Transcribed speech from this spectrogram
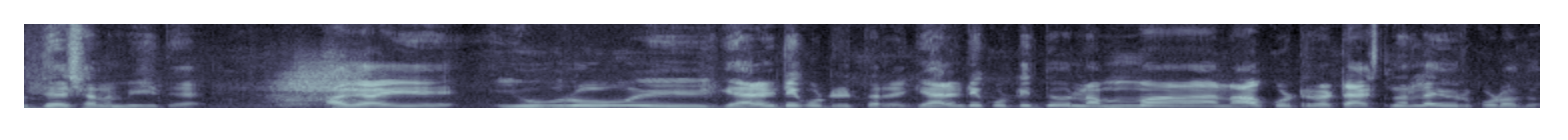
ಉದ್ದೇಶ ನಮಗಿದೆ. ಹಾಗಾಗಿ ಇವರು ಗ್ಯಾರಂಟಿ ಕೊಟ್ಟಿರ್ತಾರೆ. ಗ್ಯಾರಂಟಿ ಕೊಟ್ಟಿದ್ದು ನಮ್ಮ ನಾವು ಕೊಟ್ಟಿರೋ ಟ್ಯಾಕ್ಸ್ನಲ್ಲೇ ಇವ್ರು ಕೊಡೋದು.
